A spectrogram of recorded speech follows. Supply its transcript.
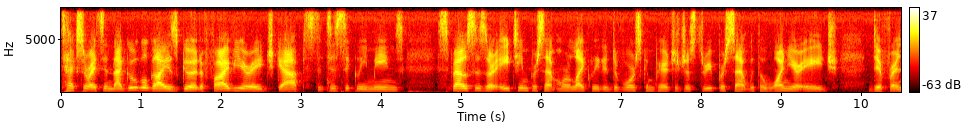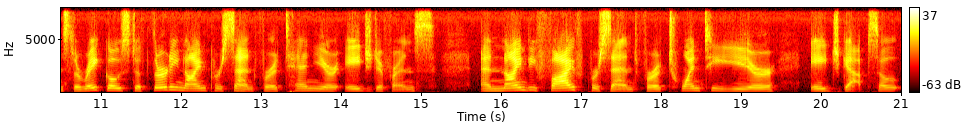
Texter writes in that Google guy is good. A five year age gap statistically means spouses are 18% more likely to divorce compared to just 3% with a one year age difference. The rate goes to 39% for a 10 year age difference and 95% for a 20 year age gap. So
